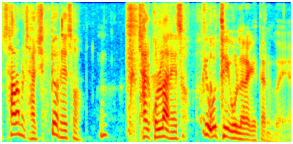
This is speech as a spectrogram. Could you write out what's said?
사람을 잘 식별해서 응? 잘 골라내서 그게 어떻게 골라내겠다는 거예요.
